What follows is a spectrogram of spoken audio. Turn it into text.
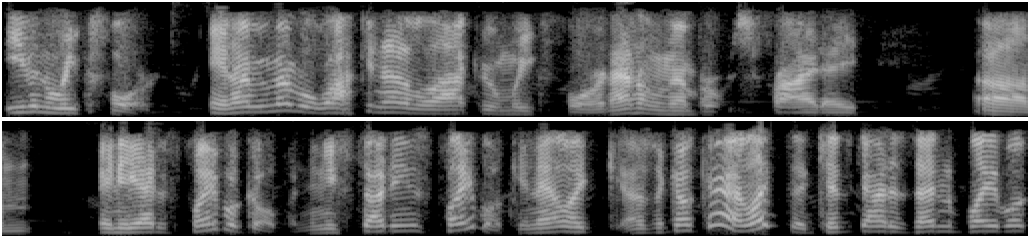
even week four. And I remember walking out of the locker room week four, and I don't remember it was Friday. Um, and he had his playbook open, and he's studying his playbook. And I like, I was like, okay, I like the kid's got his head in the playbook.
